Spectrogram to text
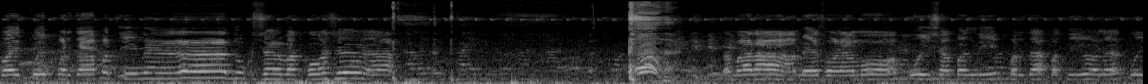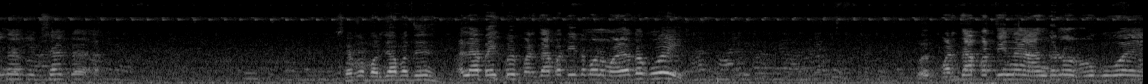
ભાઈ કોઈ પ્રજાપતિ ને દુઃખ છે વખો છે. તમારા મહેસાણામાં કોઈ સંબંધી પ્રજાપતિઓને કોઈને દુઃખ શકો પ્રજાપતિ? અલ્યા ભાઈ કોઈ પ્રજાપતિ તમને મળ્યો તો કોઈ? કોઈ પ્રજાપતિના અંગનો રોગ હોય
